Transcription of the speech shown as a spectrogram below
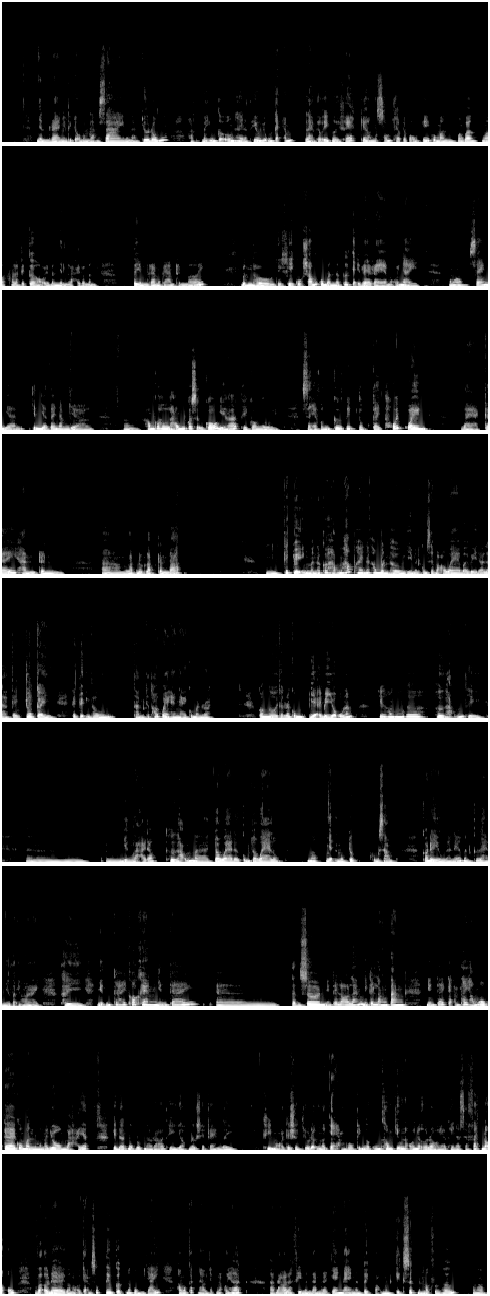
nhìn ra những cái chỗ mình làm sai, mình làm chưa đúng, hoặc miễn cưỡng hay là thiếu dũng cảm làm theo ý người khác chứ không sống theo cái bổn ý của mình, vân vân, đúng không? Nó là cái cơ hội để mình nhìn lại và mình tìm ra một cái hành trình mới. Bình thường thì khi cuộc sống của mình nó cứ chạy rè rè mỗi ngày, đúng không? Sáng giờ 9:00 tới 5:00, ờ, có hư hỏng, có sự cố gì hết thì con người sẽ vẫn cứ tiếp tục cái thói quen và cái hành trình, à, lập được lập trình đó. Ừ, cái chuyện mà nó có hỏng hóc hay nó không bình thường gì mình cũng sẽ bỏ qua, bởi vì đó là cái chu kỳ, cái chuyện thường thành cái thói quen hàng ngày của mình rồi. Con người thật ra cũng dễ bị dụ lắm, chứ không có hư hỏng thì, uh, dừng lại đâu, hư hỏng mà cho qua được cũng cho qua luôn, đúng không Nhịn một chút cũng xong. Có điều là nếu mình cứ làm như vậy hoài thì những cái khó khăn, những cái, ờ, tình sơn những cái lo lắng, những cái lăn tăng những cái cảm thấy không ok của mình mà nó dồn lại á, thì đến một lúc nào đó thì giọt nước sẽ tràn ly. Khi mọi cái sự chịu đựng nó chạm vô cái ngưỡng không chịu nổi nữa rồi thì nó sẽ phát nổ, vỡ đê và mọi cảm xúc tiêu cực nó bùng cháy, không có cách nào dập nổi hết. À, đó là khi mình đâm ra chán nản, mình tuyệt vọng, mình kiệt sức, mình mất phương hướng, đúng không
